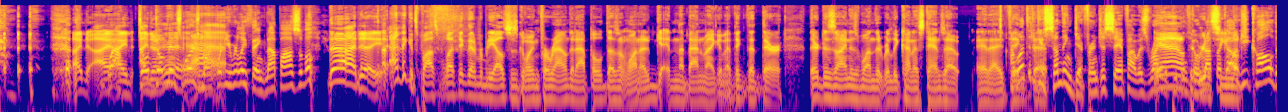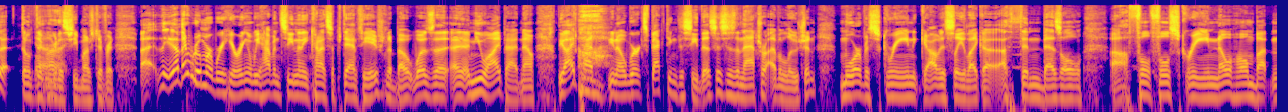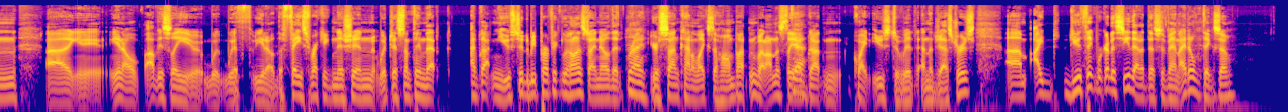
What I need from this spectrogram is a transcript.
I, I, Wow. I, don't, don't mince words, Mark. What do you really think? Not possible? No, I, I think it's possible. I think that everybody else is going for round, and Apple doesn't want to get in the bandwagon. I think that their their design is one that really kind of stands out, and I think I wanted to do something different. Just say if I was right, Yeah, I and don't people go nuts like, see oh, he called it. Don't think Yeah, we're all going to see much different. Uh, the other rumor we're hearing, and we haven't seen any kind of substantiation about, was a, a new iPad. Now, the iPad, you know, we're expecting to see this. This is a natural evolution. More of a screen, obviously, like a, a thin bezel, uh, full full screen, no home button. Uh, you, you know, obviously with, with you know the face recognition, which is something that. I've gotten used to, to be perfectly honest. I know that Right. your son kind of likes the home button, but honestly, Yeah. I've gotten quite used to it and the gestures. Um, I do you think we're going to see that at this event? I don't think so.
